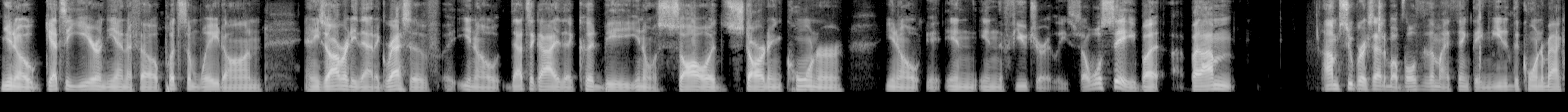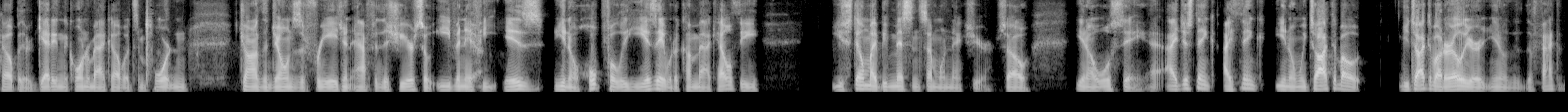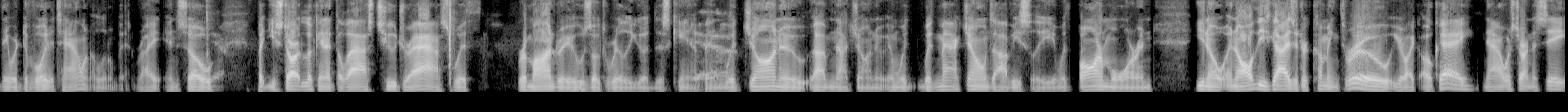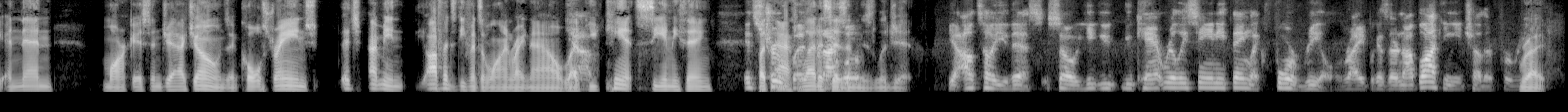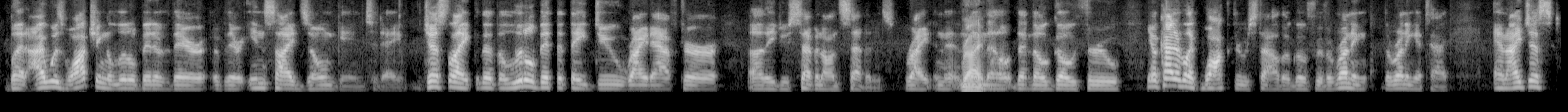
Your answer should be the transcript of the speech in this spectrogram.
you know, gets a year in the NFL, puts some weight on, and he's already that aggressive, you know, that's a guy that could be, you know, a solid starting corner, you know, in in the future at least. So we'll see. But but I'm I'm super excited about both of them. I think they needed the cornerback help. They're getting the cornerback help. It's important. Jonathan Jones is a free agent after this year. So even if he is, you know, hopefully he is able to come back healthy, you still might be missing someone next year. So, you know, we'll see. I just think, I think, you know, we talked about, you talked about earlier, you know, the, the fact that they were devoid of talent a little bit, right? And so, yeah. but you start looking at the last two drafts with Rhamondre, who's looked really good this camp, yeah. and with Jonnu, um, not John, who, and with with Mac Jones, obviously, and with Barmore, and you know, and all these guys that are coming through, you're like, okay, now we're starting to see, and then Marcus and Jack Jones and Cole Strange. It's, I mean, offense defensive line right now, like yeah. you can't see anything. It's but true, athleticism but will, is legit. Yeah, I'll tell you this. So you, you you can't really see anything like for real, right? Because they're not blocking each other for real. Right but I was watching a little bit of their of their inside zone game today, just like the, the little bit that they do right after uh, they do seven on sevens, right? And, then, right. then they'll then they'll go through, you know, kind of like walkthrough style. They'll go through the running the running attack, and I just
